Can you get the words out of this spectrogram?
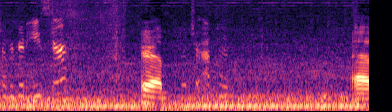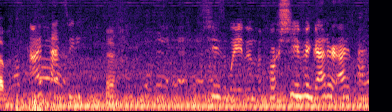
have a good Easter. Here, Ab. What's your iPad? Ab. iPad, sweetie. Yeah. She's waving before she even got her iPad.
